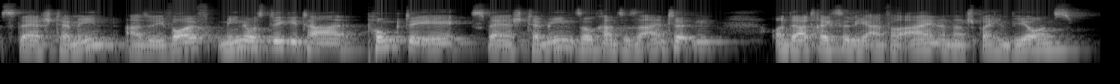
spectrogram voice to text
slash Termin, also evolve-digital.de slash Termin, so kannst du es eintippen und da trägst du dich einfach ein und dann sprechen wir uns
